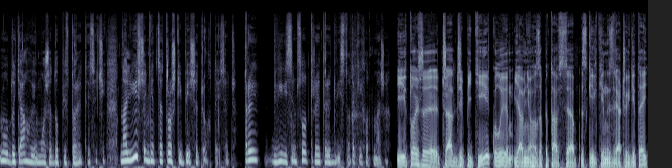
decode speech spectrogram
ну, дотягує, може, до півтори тисячі. На Львівщині це трошки більше трьох тисяч. 3 2800, 3 3200, таких от межах. І той же чат GPT, коли я в нього запитався, скільки незрячих дітей,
